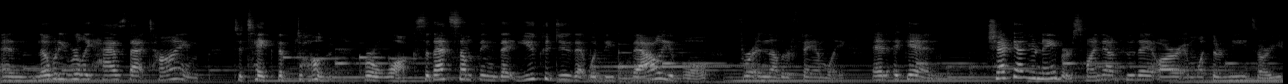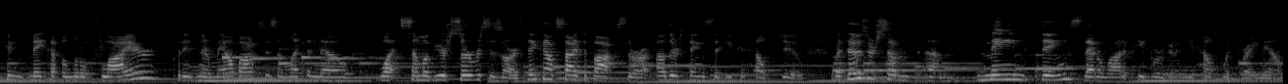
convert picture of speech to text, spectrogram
and nobody really has that time to take the dog for a walk. So that's something that you could do that would be valuable for another family. And again, check out your neighbors, find out who they are and what their needs are. You can make up a little flyer, put it in their mailboxes, and let them know what some of your services are. Think outside the box. There are other things that you could help do. But those are some um, main things that a lot of people are going to need help with right now.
